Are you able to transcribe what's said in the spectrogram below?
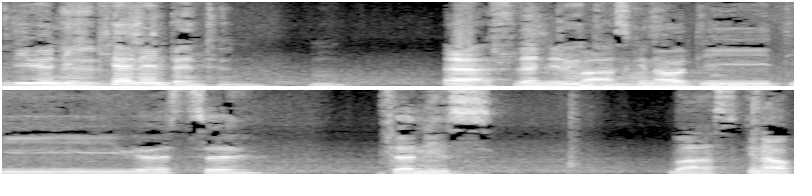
die wir Eine nicht kennen. Studentin. Äh, Studentin Studentin war es, genau, die, die, wie heißt sie? Janice war es, genau.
